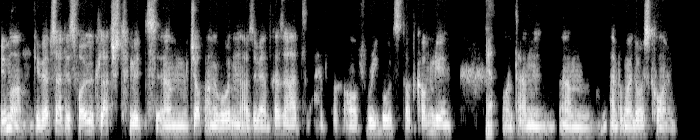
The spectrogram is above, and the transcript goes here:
Immer. Die Website ist vollgeklatscht mit ähm, Jobangeboten. Also wer Interesse hat, einfach auf reboots.com gehen ja. und dann ähm, einfach mal durchscrollen.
